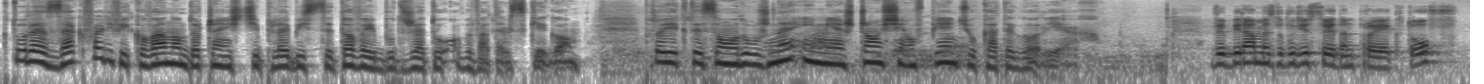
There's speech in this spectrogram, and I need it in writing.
które zakwalifikowano do części plebiscytowej budżetu obywatelskiego. Projekty są różne i mieszczą się w pięciu kategoriach. Wybieramy z 21 projektów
